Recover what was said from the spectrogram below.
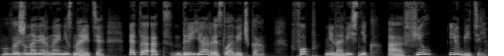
вы же, наверное, не знаете. Это от Дрияры словечко. Фоб — ненавистник, а Фил — любитель.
